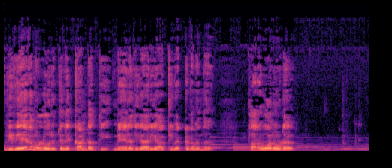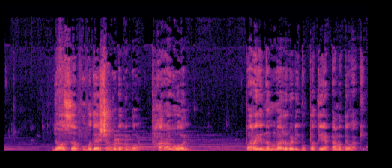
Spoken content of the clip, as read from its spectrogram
വിവേകമുള്ള ഒരുത്തനെ കണ്ടെത്തി മേലധികാരിയാക്കി വെക്കണമെന്ന് ഫറവോനോട് ജോസഫ് ഉപദേശം കൊടുക്കുമ്പോൾ ഫറവോൻ പറയുന്ന മറുപടി മുപ്പത്തി എട്ടാമത്തെ വാക്യം.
